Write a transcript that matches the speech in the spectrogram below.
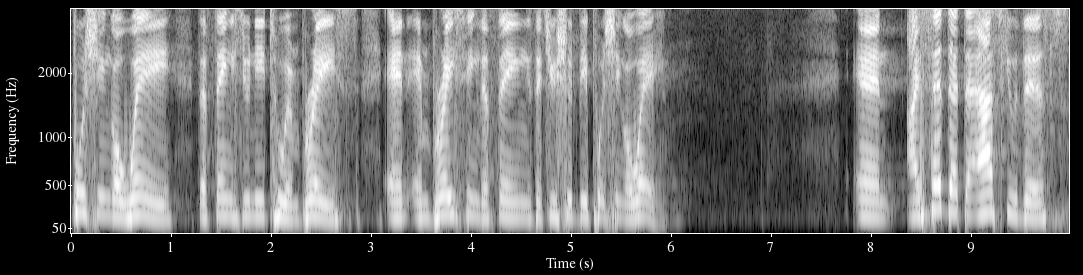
pushing away the things you need to embrace and embracing the things that you should be pushing away. And I said that to ask you this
